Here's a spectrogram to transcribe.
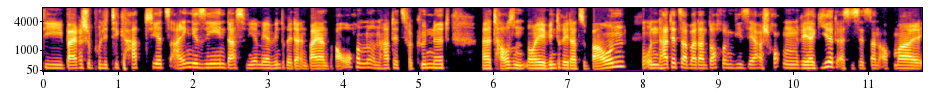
die bayerische Politik hat jetzt eingesehen, dass wir mehr Windräder in Bayern brauchen und hat jetzt verkündet, 1000 äh, neue Windräder zu bauen und hat jetzt aber dann doch irgendwie sehr erschrocken reagiert, als es jetzt dann auch mal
